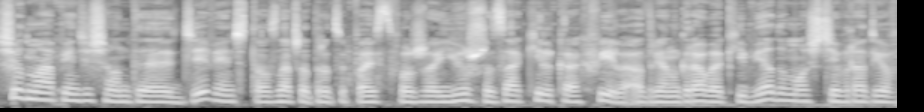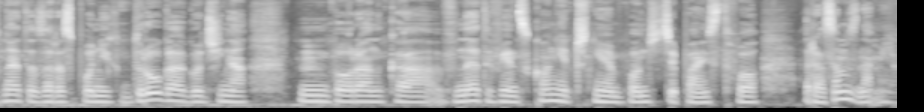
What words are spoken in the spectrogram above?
7.59 to oznacza, drodzy Państwo, że już za kilka chwil Adrian Grałek i wiadomości w Radio Wnet, a zaraz po nich druga godzina poranka wnet, więc koniecznie bądźcie Państwo razem z nami.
